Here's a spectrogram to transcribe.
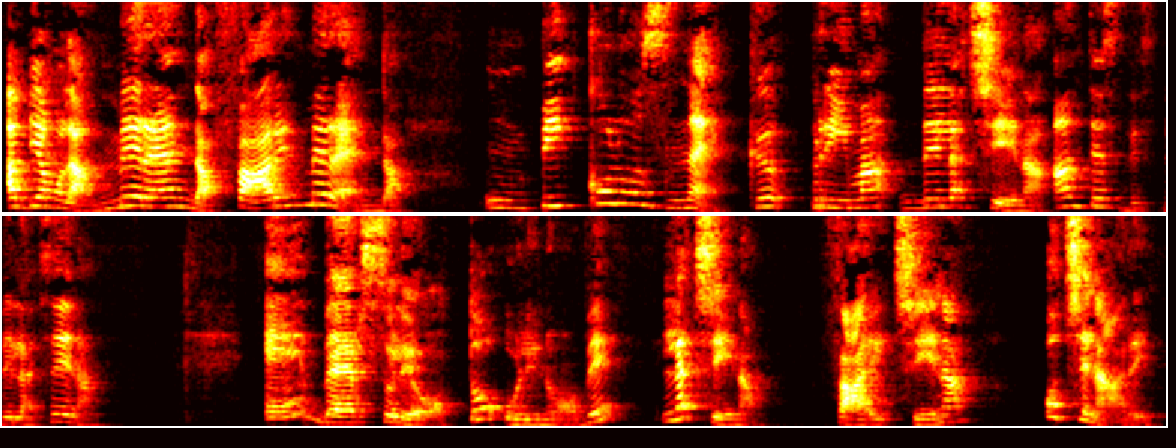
Abbiamo la merenda, fare merenda, un piccolo snack prima della cena, antes de, della cena. E verso le 8 o le 9 la cena, fare cena o cenare.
